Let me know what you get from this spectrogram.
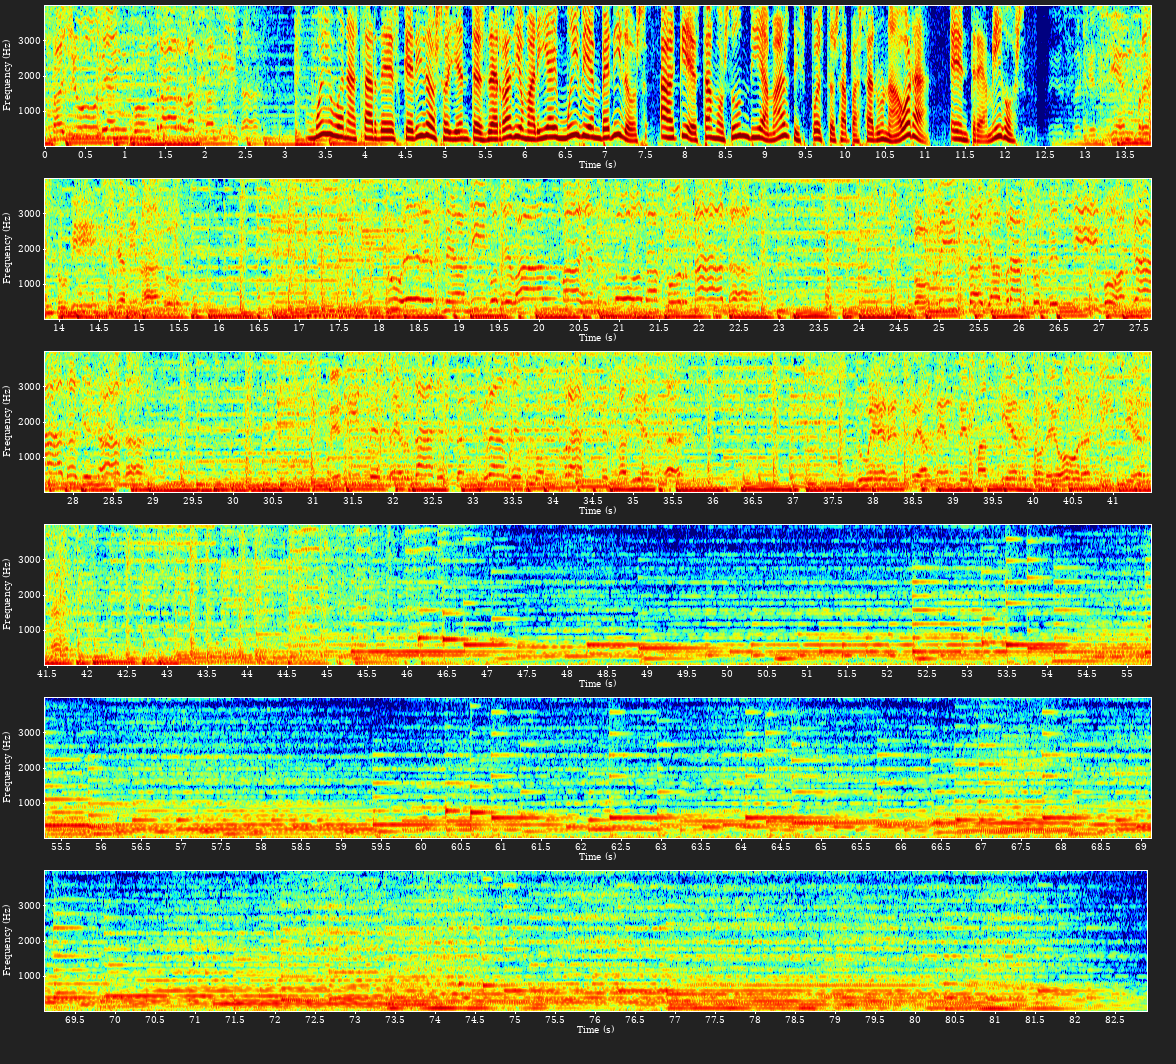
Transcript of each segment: Nos ayude a encontrar la salida. Muy buenas tardes, queridos oyentes de Radio María, y muy bienvenidos. Aquí estamos un día más dispuestos a pasar una hora entre amigos. Esa que siempre estuviste a mi lado. Tú eres mi amigo del alma en toda jornada. Sonrisa y abrazo festivo a cada llegada. Me dices verdades tan grandes con frases abiertas. Tú eres realmente más cierto de horas inciertas.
